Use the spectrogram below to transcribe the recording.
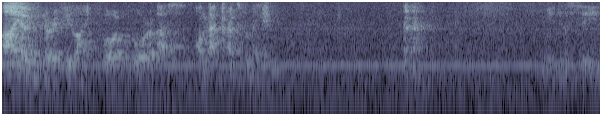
eye-opener, if you like, for, for us on that transformation. Let me just see.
